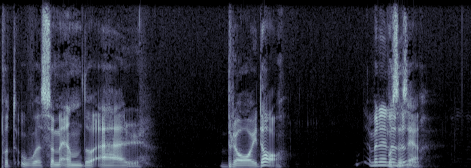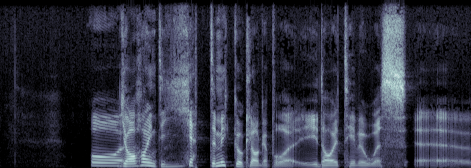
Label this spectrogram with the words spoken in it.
på ett OS som ändå är bra idag. Men eller Måste jag hur? säga. Och, Jag har inte jättemycket att klaga på idag i TV-OS. Eh,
